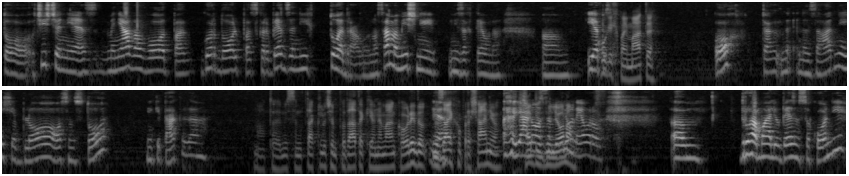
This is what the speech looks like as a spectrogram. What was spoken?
to čiščenje, z- menjava vod, pa gor dol, pa skrbeti za njih, to je drago. No, sama miš ni, ni zahtevna. Um, je Koliko jih pa imate? oh, ta, na, na zadnje jih je bilo 800, nekaj takega. No, to je, mislim, ta ključen podatek, ki je ne manjka. V redu, Ja. nazaj k vprašanju. ja, no, z za milijonom? milijon evrov. Um, druga moja ljubezen so konji.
